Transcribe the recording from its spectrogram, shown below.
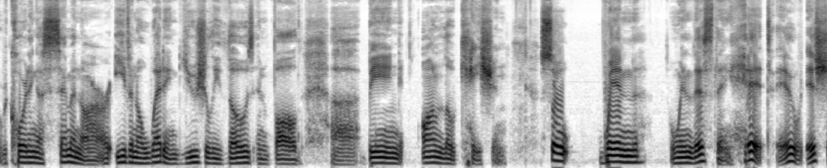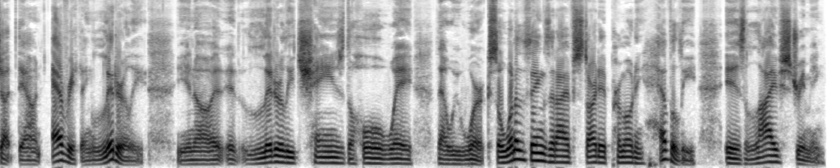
recording a seminar, or even a wedding, usually those involved uh, being on location. So when when this thing hit, it, it shut down everything, literally. You know, it, it literally changed the whole way that we work. So, one of the things that I've started promoting heavily is live streaming.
